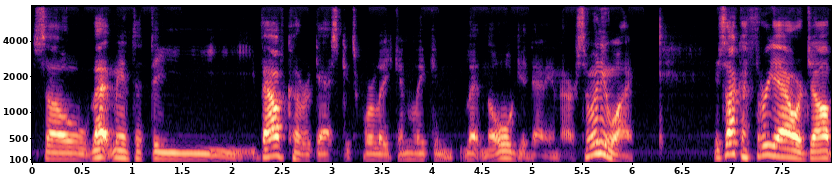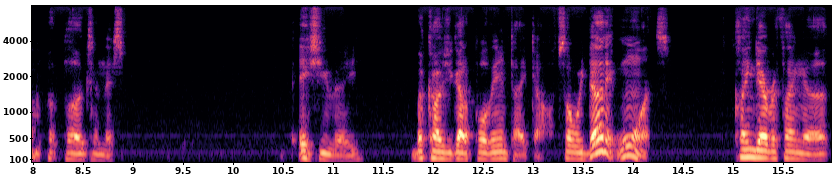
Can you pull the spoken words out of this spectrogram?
So that meant that the valve cover gaskets were leaking, leaking, letting the oil get down in there. So anyway, it's like a three-hour job to put plugs in this SUV because you got to pull the intake off. So we done it once, cleaned everything up,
